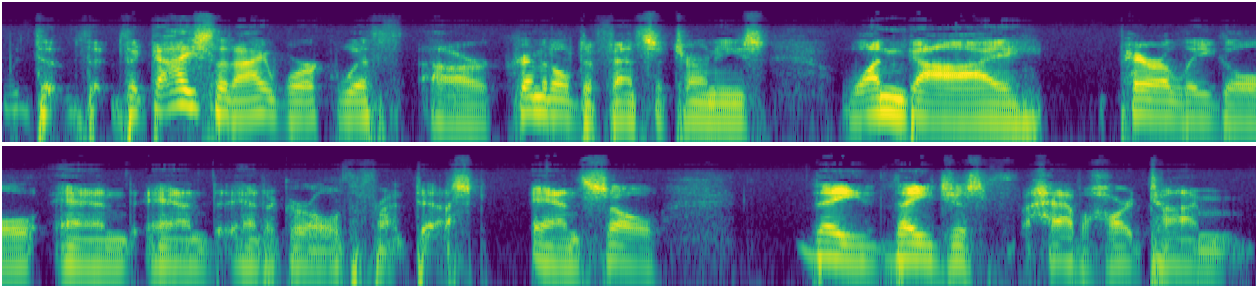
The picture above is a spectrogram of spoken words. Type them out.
the, the the guys that I work with are criminal defense attorneys, one guy paralegal and and and a girl at the front desk and so they they just have a hard time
